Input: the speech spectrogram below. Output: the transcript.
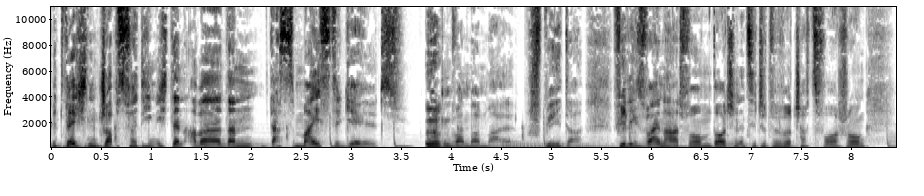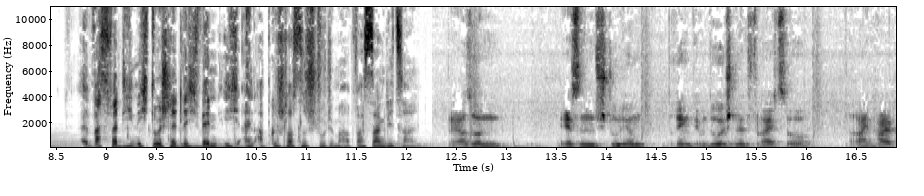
Mit welchen Jobs verdiene ich denn aber dann das meiste Geld? Irgendwann dann mal. Später. Felix Weinhardt vom Deutschen Institut für Wirtschaftsforschung. Äh, was verdiene ich durchschnittlich, wenn ich ein abgeschlossenes Studium habe? Was sagen die Zahlen? Ja, so ein, ist ein Studium bringt im Durchschnitt vielleicht so dreieinhalb,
